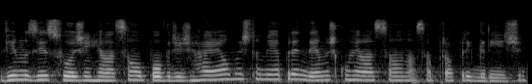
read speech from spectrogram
Vimos isso hoje em relação ao povo de Israel, mas também aprendemos com relação à nossa própria igreja.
